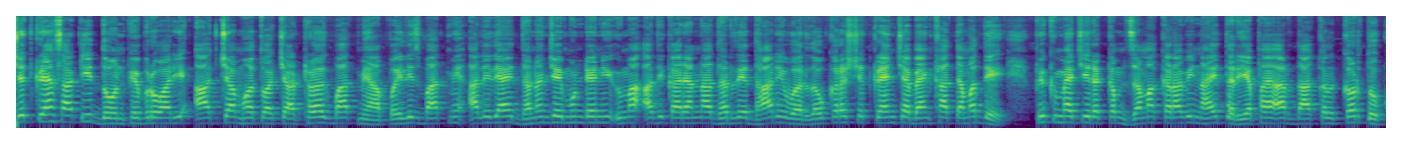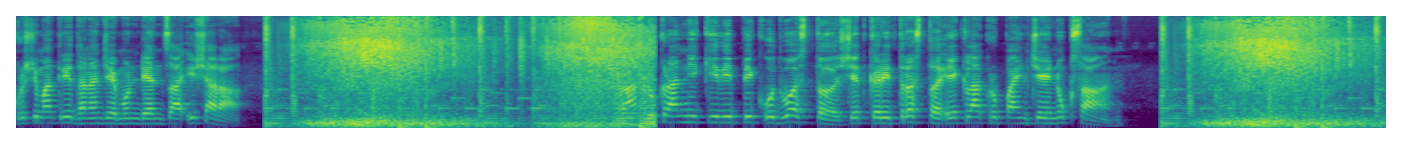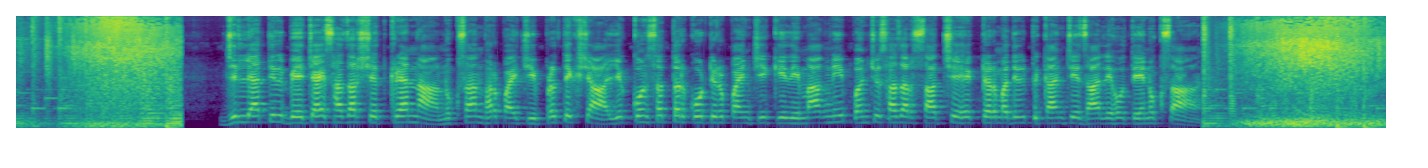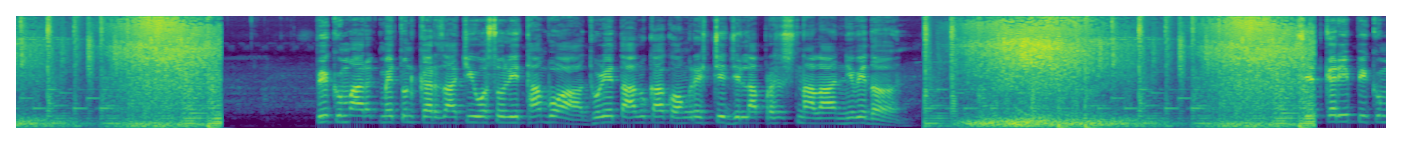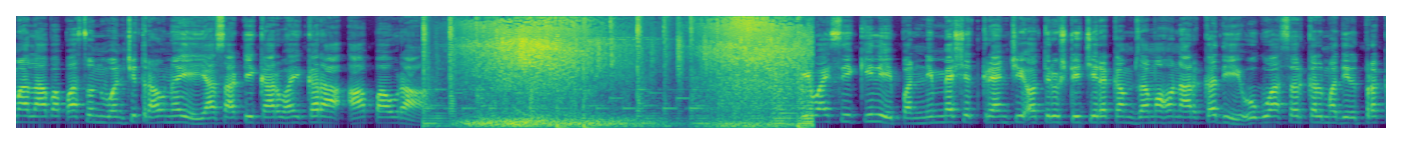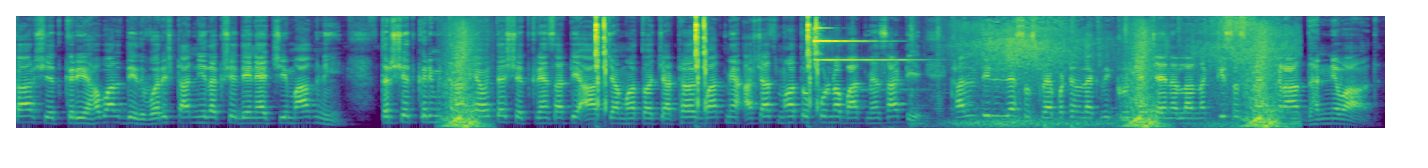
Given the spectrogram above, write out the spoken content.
शेतकऱ्यांसाठी दोन फेब्रुवारी आजच्या महत्त्वाच्या ठळक बातम्या. पहिलीच बातमी आलेली आहे. धनंजय मुंडेंनी विमा अधिकाऱ्यांना धरले धारेवर. लवकरच शेतकऱ्यांच्या बँक खात्यामध्ये पीक विम्याची रक्कम जमा करावी नाहीतर एफ आय आर दाखल करतो कृषी मंत्री धनंजय मुंडेंचा इशारा. रानडुकरांनी केली पीक उद्ध्वस्त. शेतकरी त्रस्त एक लाख रुपयांचे नुकसान जिल्ह्यातील बेचाळीस हजार शेतकऱ्यांना नुकसान भरपाईची प्रतीक्षा एकोणसत्तर कोटी रुपयांची केली मागणी पंचवीस हजार सातशे हेक्टरमधील पिकांचे झाले होते नुकसान. पीक विमा रकमेतून कर्जाची वसुली थांबवा धुळे तालुका काँग्रेसचे जिल्हा प्रशासनाला निवेदन. शेतकरी पिकमा लाभापासून वंचित राहू नये यासाठी कारवाई करा आपावरा. केवायसी केली पण निम्म्या शेतकऱ्यांची अतिवृष्टीची रक्कम जमा होणार कधी? उगवा सर्कल मधील प्रकार शेतकरी हवालदिल वरिष्ठांनी लक्ष देण्याची मागणी. तर शेतकरी मित्रांनी होत्या शेतकऱ्यांसाठी आजच्या महत्त्वाच्या ठळक बातम्या. अशाच महत्त्वपूर्ण बातम्यांसाठी खाली दिलेल्या सबस्क्राईब बटनला क्लिक करून या चॅनलला नक्की सबस्क्राईब करा. धन्यवाद.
